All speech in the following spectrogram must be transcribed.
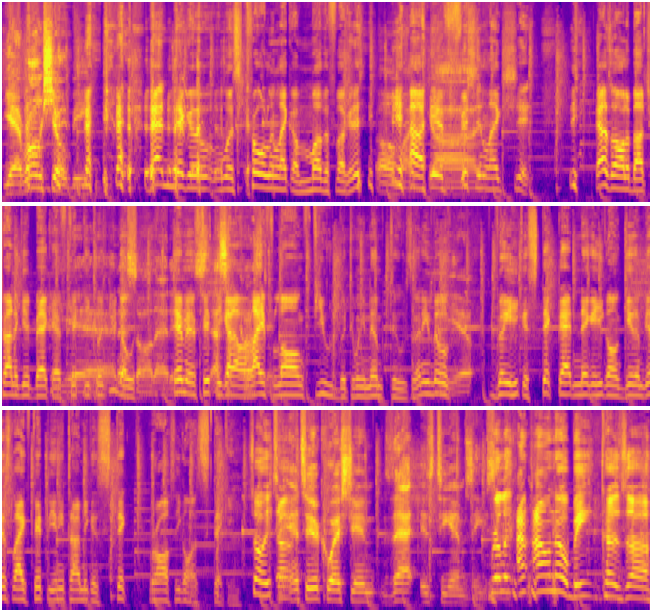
Yeah, wrong show, B. That nigga was trolling like a motherfucker. Oh he my out here God. fishing like shit. That was all about trying to get back at 50 because Yeah, you know that's all that him and 50 That's got a a, lifelong feud between them two. So any little Yep. way he can stick that nigga, he gonna get him just like 50. Anytime he can stick Ross, he gonna stick him. So To uh, answer your question, that is TMZ. Really, I, I don't know, B, because uh,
